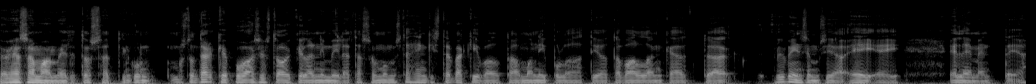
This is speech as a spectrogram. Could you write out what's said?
Olen ihan samaa mieltä tuossa, että niin kun, musta on tärkeää puhua asioista oikeilla nimillä. Tässä on mun mielestä henkistä väkivaltaa, manipulaatiota, vallankäyttöä, hyvin semmoisia ei-ei-elementtejä.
